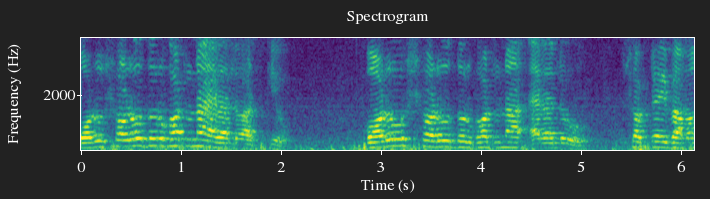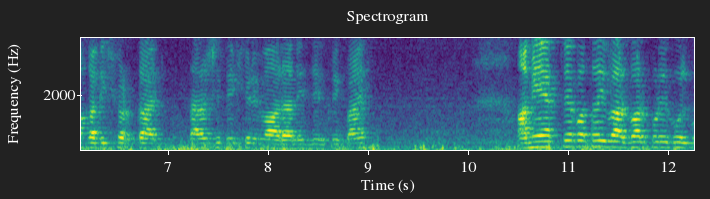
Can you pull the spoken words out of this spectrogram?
বড় সড় দুর্ঘটনা এড়ালো আজকেও। বড় সড় দুর্ঘটনা এড়ালো সবটাই বামাকালী সরকার তারা সিদ্ধেশ্বরী মহারানীজির কৃপায়। আমি একটা কথাই বারবার করে বলব,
